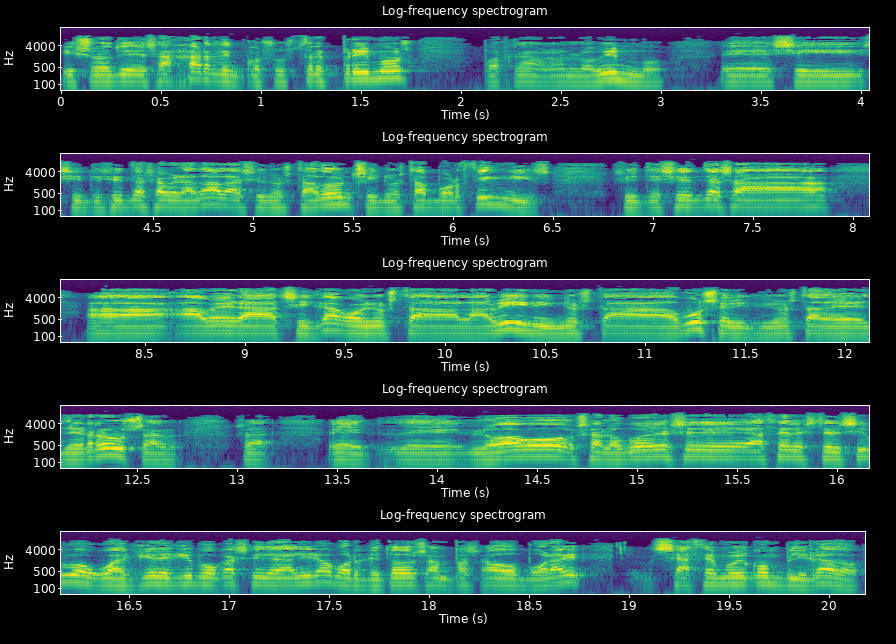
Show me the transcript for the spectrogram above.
y solo tienes a Harden con sus tres primos, pues claro, no es lo mismo. Eh, si, si te sientas a ver a Dallas y no está Don, si no está Porzingis, si te sientas a, a, ver a Chicago y no está Lavin y no está Busevic y no está de, de Rosen, o sea, eh, lo hago, o sea, lo puedes eh, hacer extensivo cualquier equipo casi de la liga porque todos han pasado por ahí, se hace muy complicado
